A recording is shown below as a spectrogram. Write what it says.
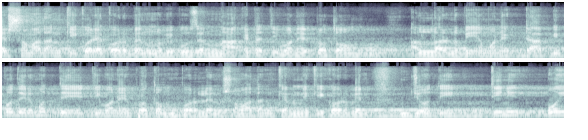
এর সমাধান কি করে করবেন নবী বুঝেন না, এটা জীবনের প্রথম। আল্লাহর নবী এমন একটা বিপদের মধ্যে জীবনের প্রথম পড়লেন, সমাধান কেমনি কি করবেন? যদি তিনি ওই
